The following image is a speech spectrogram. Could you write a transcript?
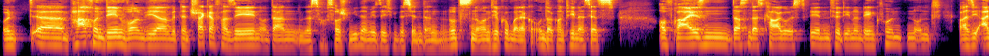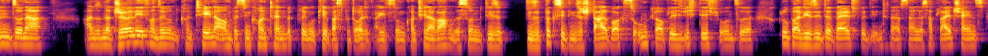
Und äh, ein paar von denen wollen wir mit einem Tracker versehen und dann das auch Social Media mäßig ein bisschen dann nutzen. Und hier guck mal, der, unser Container ist jetzt auf Reisen, das und das Cargo ist drin für den und den Kunden und quasi an so einer an so einer Journey von so einem Container auch ein bisschen Content mitbringen. Okay, was bedeutet eigentlich so ein Container? Warum ist so diese diese Büchse, diese Stahlbox so unglaublich wichtig für unsere globalisierte Welt, für die internationale Supply Chains?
